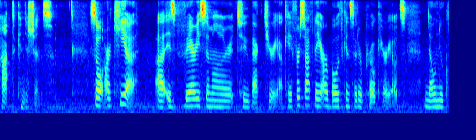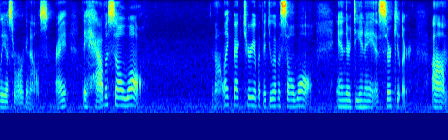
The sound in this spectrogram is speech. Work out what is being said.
hot conditions. So archaea uh, is very similar to bacteria. Okay, first off, they are both considered prokaryotes, no nucleus or organelles, right? They have a cell wall, not like bacteria, but they do have a cell wall, and their DNA is circular. Um,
